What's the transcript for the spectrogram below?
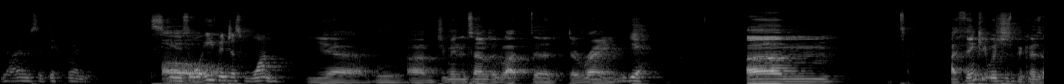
loads of different SKUs or Oh. even just one? Yeah. Um, do you mean in terms of like the the range? Yeah. Um, I think it was just because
